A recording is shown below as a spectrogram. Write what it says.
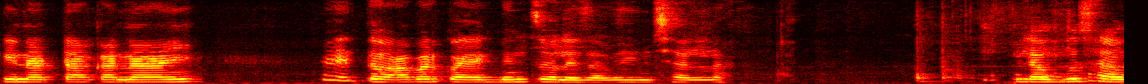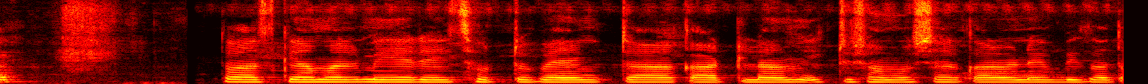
কেনার টাকা নাই। এই তো, আবার কয়েকদিন চলে যাবে ইনশাল্লাহ গুছাও। তো আজকে আমার মেয়ের এই ছোট্ট ব্যাংকটা কাটলাম। একটু সমস্যার কারণে বিগত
